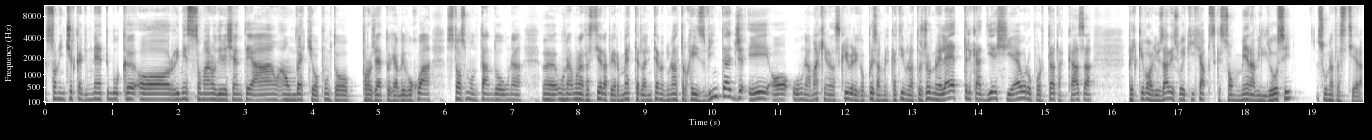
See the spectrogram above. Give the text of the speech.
sono in cerca di un netbook, ho rimesso mano di recente a, a un vecchio appunto progetto che avevo qua, sto smontando una, eh, una, una, tastiera per metterla all'interno di un altro case vintage e ho una macchina da scrivere che ho preso al mercatino l'altro giorno elettrica, 10 euro portata a casa perché voglio usare i suoi keycaps che sono meravigliosi su una tastiera.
